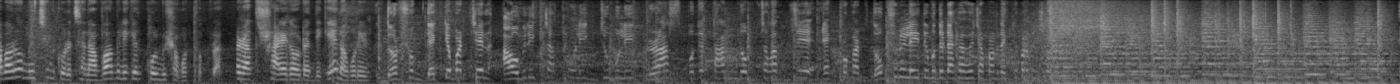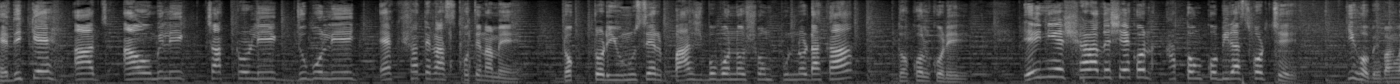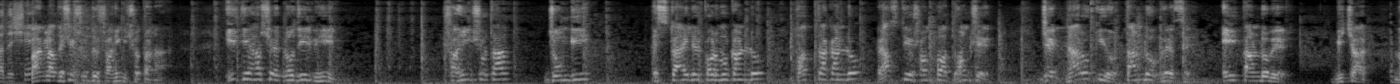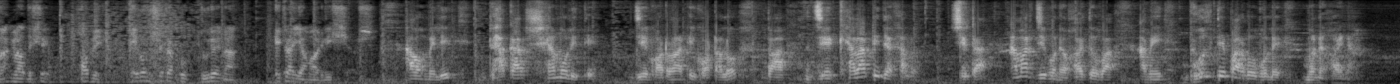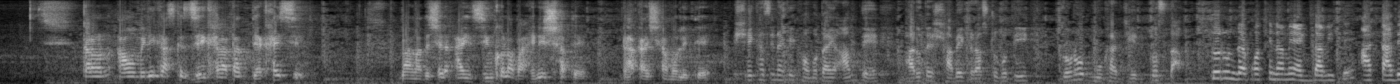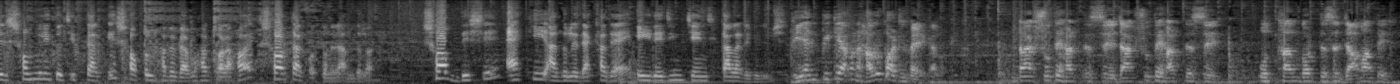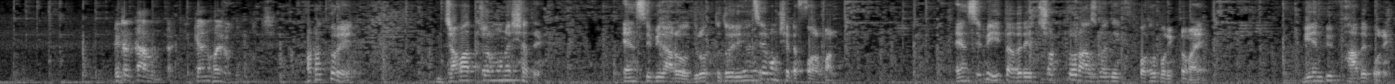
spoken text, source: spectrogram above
আবারও মিছিল করেছেন আওয়ামী লীগের কর্মী সমর্থকরা। রাত সাড়ে এগারোটার দিকে নগরীর দর্শক দেখতে পাচ্ছেন, আওয়ামী লীগ ছাত্রলীগ, যুবলীগ রাজপথে তাণ্ডব চালাচ্ছে, এক প্রকার দংশনীলা ইতিমধ্যে দেখা হয়েছে, আপনারা দেখতে পারবেন এদিকে আজ আওয়ামী লীগ, ছাত্রলীগ, যুবলীগ একসাথে রাজপথে নামে। ডক্টর ইউনুসের বাসভবন সম্পূর্ণ ডাকা দখল করে। এই নিয়ে সারা দেশে এখন আতঙ্ক বিরাজ করছে। কি হবে বাংলাদেশে? বাংলাদেশে শুধু সহিংসতা না ইতিহাসের নজিরবিহীন। সহিংসতা জঙ্গি স্টাইলের কর্মকাণ্ড হত্যাকাণ্ড রাষ্ট্রীয় সম্পদ ধ্বংসের যে নারকীয় তাণ্ডব হয়েছে এই তাণ্ডবের বিচার বাংলাদেশে হবে এবং সেটা খুব দূরে না এটাই আমার বিশ্বাস। আওয়ামী লীগ ঢাকার শ্যামলীতে যে ঘটনাটি ঘটালো বা যে খেলাটি দেখাল সেটা আমার জীবনে হয়তো বা আমি ভুলতে পারব বলে মনে হয় না। কারণ আওয়ামী লীগ আজকে যে খেলাটা দেখাইছে বাংলাদেশের আইন শৃঙ্খলা বাহিনীর সাথে ঢাকায় শ্যামলিতে। শেখ হাসিনাকে ক্ষমতায় আনতে ভারতের সাবেক রাষ্ট্রপতি প্রণব মুখার্জির প্রস্তাব। তরুণরা পথে নামে এক দাবিতে আর তাদের সম্মিলিত চিৎকারকে সফলভাবে ব্যবহার করা হয় সরকার পতনের আন্দোলন। সব দেশে একই আদলে দেখা যায় এই regime change colour revolution BNP কি এখন হারু পার্টি হয়ে গেল। ডাকসুতে হাঁটতেছে ডাকসুতে হাঁটতেছে উত্থান করতেছে জামাতে। এটার কারণটা কি? কেন হয় এরকম হচ্ছে? হঠাৎ করে জামাত চরমনের সাথে এনসিপির আরও দূরত্ব তৈরি হয়েছে এবং সেটা ফরমাল এনসিপি তাদের এই ছোট্ট রাজনৈতিক পথ পরিক্রমায় বিএনপির ফাঁদে পড়ে।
